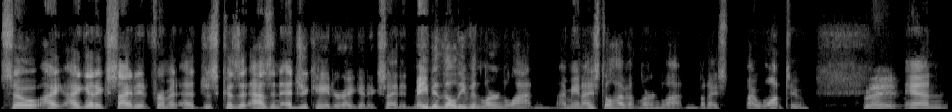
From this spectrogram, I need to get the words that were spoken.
So I I get excited from it uh, just because it as an educator I get excited. Maybe they'll even learn Latin. I mean, I still haven't learned Latin, but I I want to. Right. and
